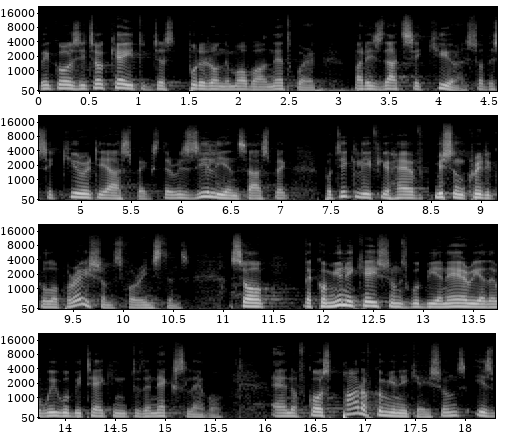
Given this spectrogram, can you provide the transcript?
Because it's okay to just put it on the mobile network, but is that secure? So the security aspects, the resilience aspect, particularly if you have mission critical operations, for instance. So the communications will be an area that we will be taking to the next level. And of course, part of communications is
